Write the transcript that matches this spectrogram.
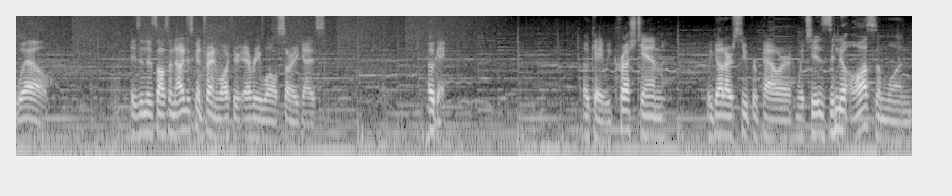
Well, isn't this awesome? Now I'm just going to try and walk through every wall. Sorry, guys. Okay. Okay, we crushed him. We got our superpower, which is an awesome one.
